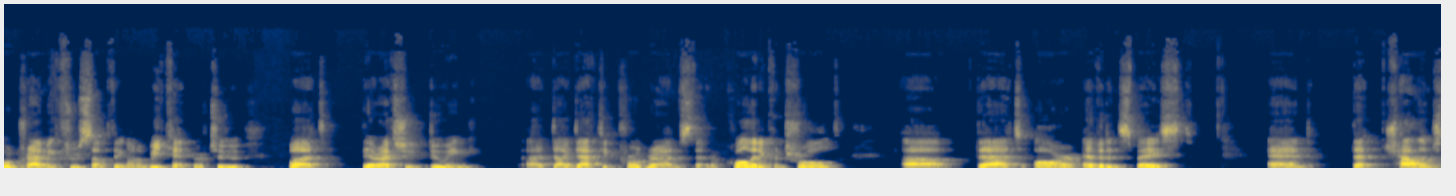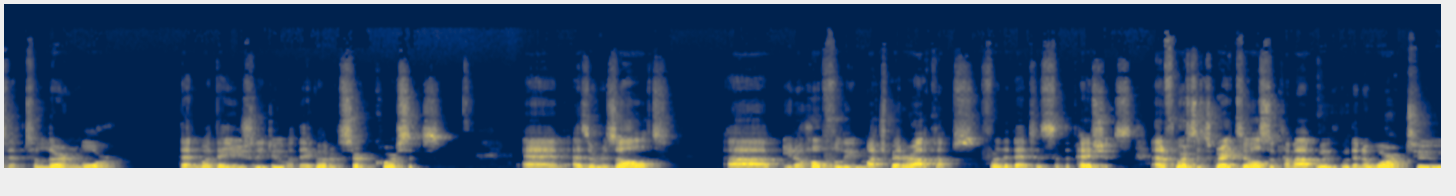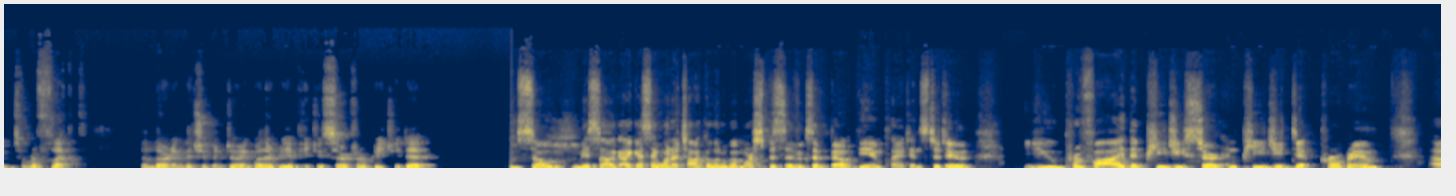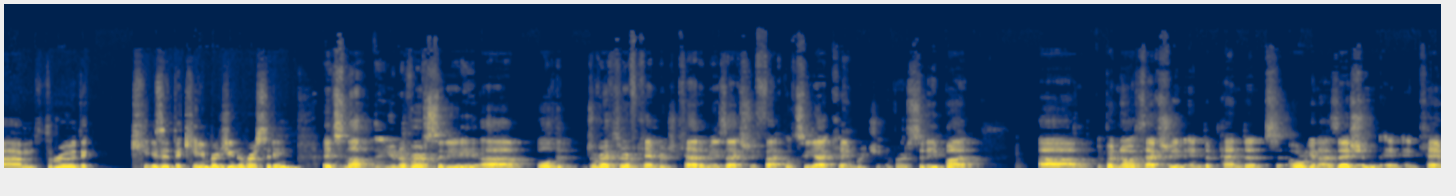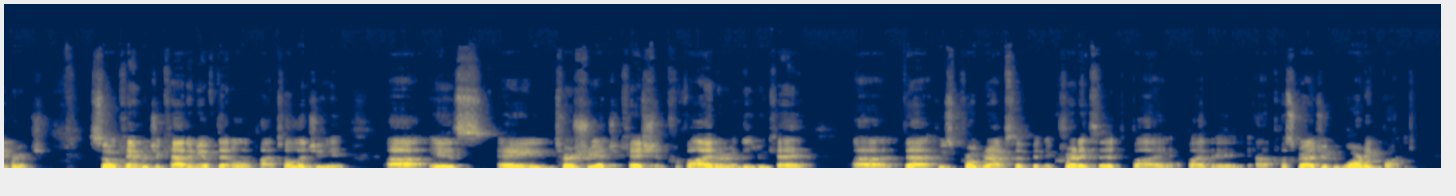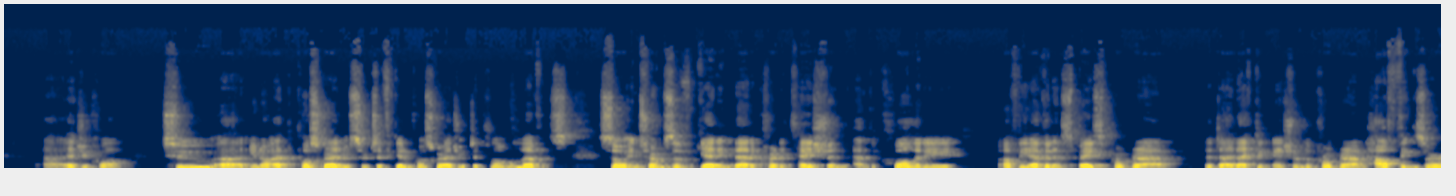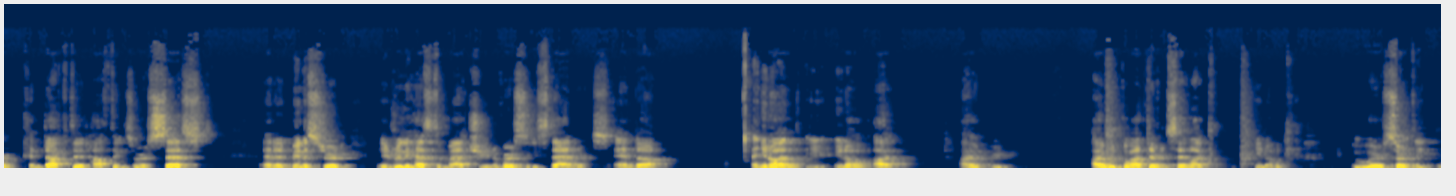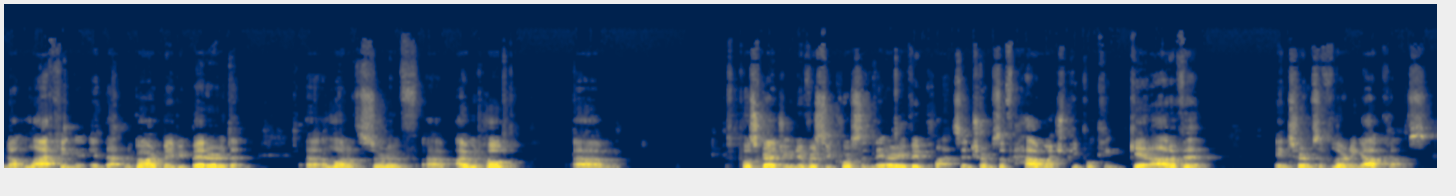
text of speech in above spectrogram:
or cramming through something on a weekend or two, but they're actually doing uh, didactic programs that are quality controlled, uh, that are evidence based, and that challenge them to learn more than what they usually do when they go to certain courses. And as a result, uh, you know, hopefully much better outcomes for the dentists and the patients. And of course, it's great to also come out with, with an award to, to reflect the learning that you've been doing, whether it be a PG Cert or PG DIP. So, Misagh, I guess I want to talk a little bit more specifics about the Implant Institute. You provide the PG Cert and PG DIP program um, through the is it the Cambridge University? It's not the university. Um, well, the director of Cambridge Academy is actually faculty at Cambridge University, but um, but no, it's actually an independent organization in, in Cambridge. So, Cambridge Academy of Dental Implantology uh, is a tertiary education provider in the UK uh, that whose programs have been accredited by by the uh, postgraduate awarding body, uh, Eduqual, to uh, you know at the postgraduate certificate and postgraduate diploma levels. So, in terms of getting that accreditation and the quality of the evidence based program, the didactic nature of the program, how things are conducted, how things are assessed and administered, it really has to match university standards. And um, and you know, and you know, I I would I would go out there and say like, you know, we're certainly not lacking in that regard. Maybe better than uh, a lot of sort of uh, I would hope um, postgraduate university courses in the area of implants in terms of how much people can get out of it in terms of learning outcomes.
